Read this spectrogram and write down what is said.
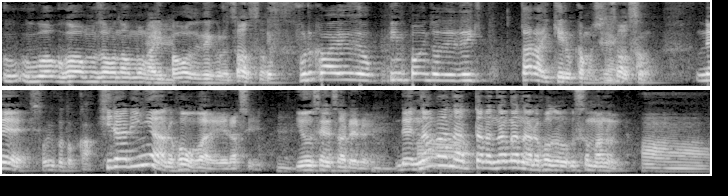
ううごうご無造のものがいっぱい出てくると、そうそうで古川遊魚ピンポイントで出てきたらいけるかもしれないうそうそうでそういうことか左にある方がええらしい、優先されるんよで長なったら長なるほど薄まるんよあ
